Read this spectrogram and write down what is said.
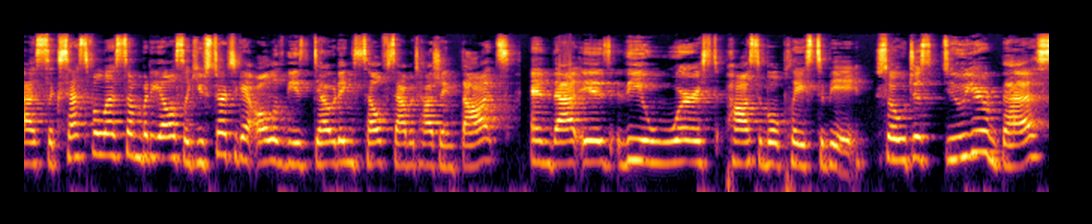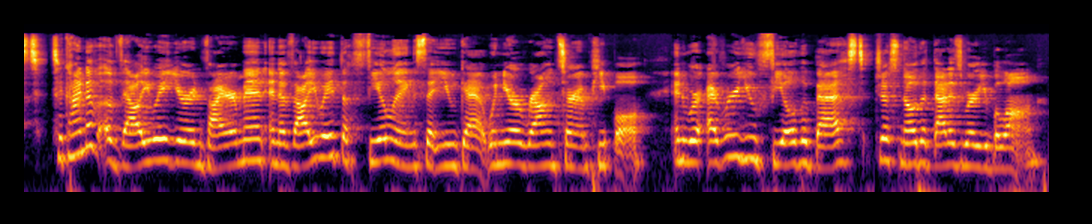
as successful as somebody else. Like you start to get all of these doubting, self sabotaging thoughts. And that is the worst possible place to be. So just do your best to kind of evaluate your environment and evaluate the feelings that you get when you're around certain people. And wherever you feel the best, just know that that is where you belong.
